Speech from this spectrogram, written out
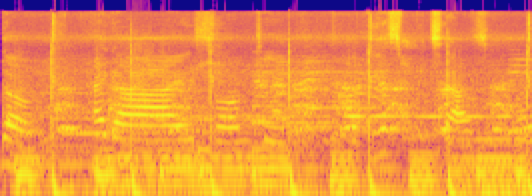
go. That's me, that's me.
